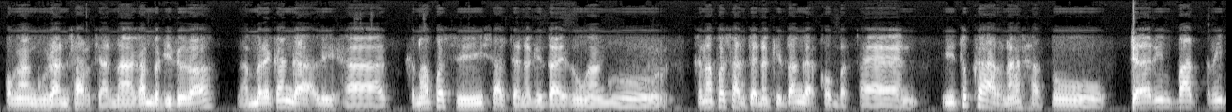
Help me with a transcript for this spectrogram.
Pengangguran sarjana, kan begitu loh. Nah mereka nggak lihat kenapa sih sarjana kita itu nganggur. Kenapa sarjana kita nggak kompeten? Itu karena satu, Dari 4.000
